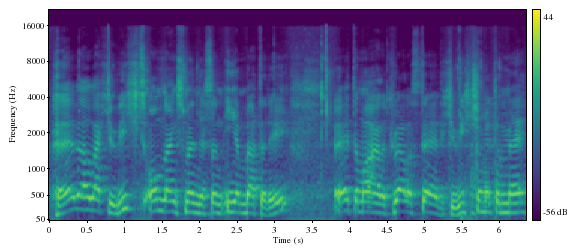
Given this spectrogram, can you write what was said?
Hij wel wat gewicht, ondanks met zijn één batterij. Heeft hem eigenlijk wel een stijdig gewichtje met hem mee.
